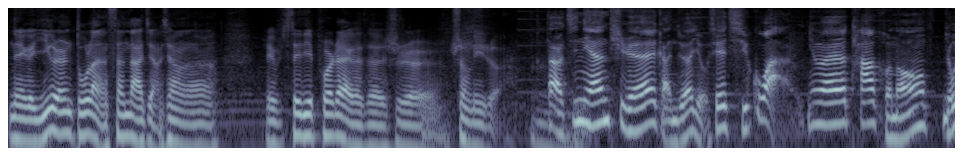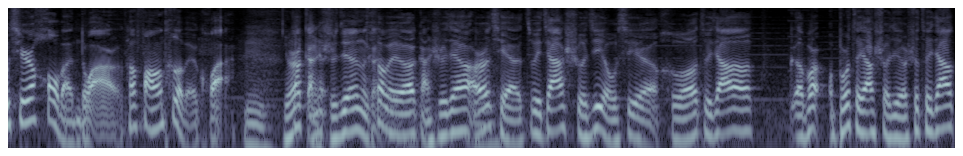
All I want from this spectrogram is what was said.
那个一个人独揽三大奖项的这个 CD Project 是胜利者。但是今年 TGA 感觉有些奇怪，因为它可能尤其是后半段，它放的特别快，嗯，有点赶时间的感觉，特别有点赶时间，而且最佳射击游戏和最佳呃不是不是最佳设计，是最佳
